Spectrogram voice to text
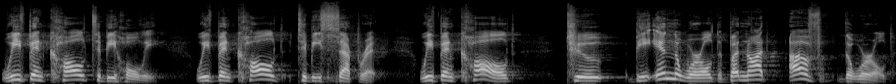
We've been called to be holy. We've been called to be separate. We've been called to be in the world, but not of the world.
